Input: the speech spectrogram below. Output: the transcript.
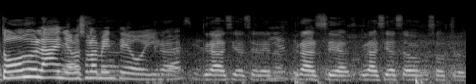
todo el año, no solamente hoy. Gracias, gracias Elena. Gracias, gracias a vosotros.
